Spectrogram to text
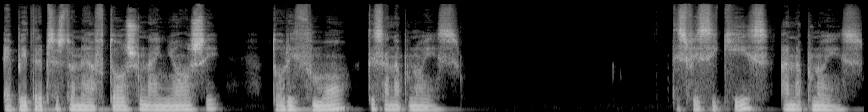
Επίτρεψε στον εαυτό σου να νιώσει το ρυθμό της αναπνοής. Της φυσικής αναπνοής.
